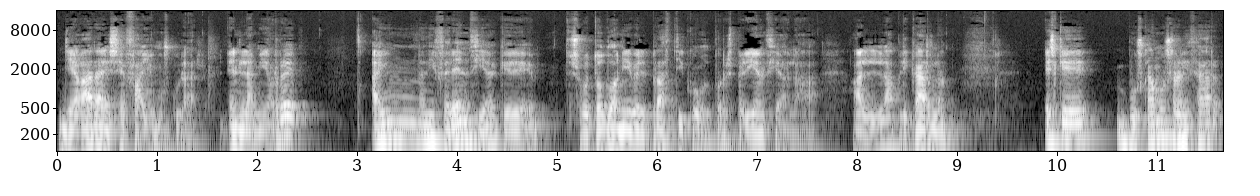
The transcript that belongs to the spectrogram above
llegar a ese fallo muscular. En la miorep hay una diferencia que, sobre todo a nivel práctico, por experiencia al aplicarla, es que buscamos realizar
